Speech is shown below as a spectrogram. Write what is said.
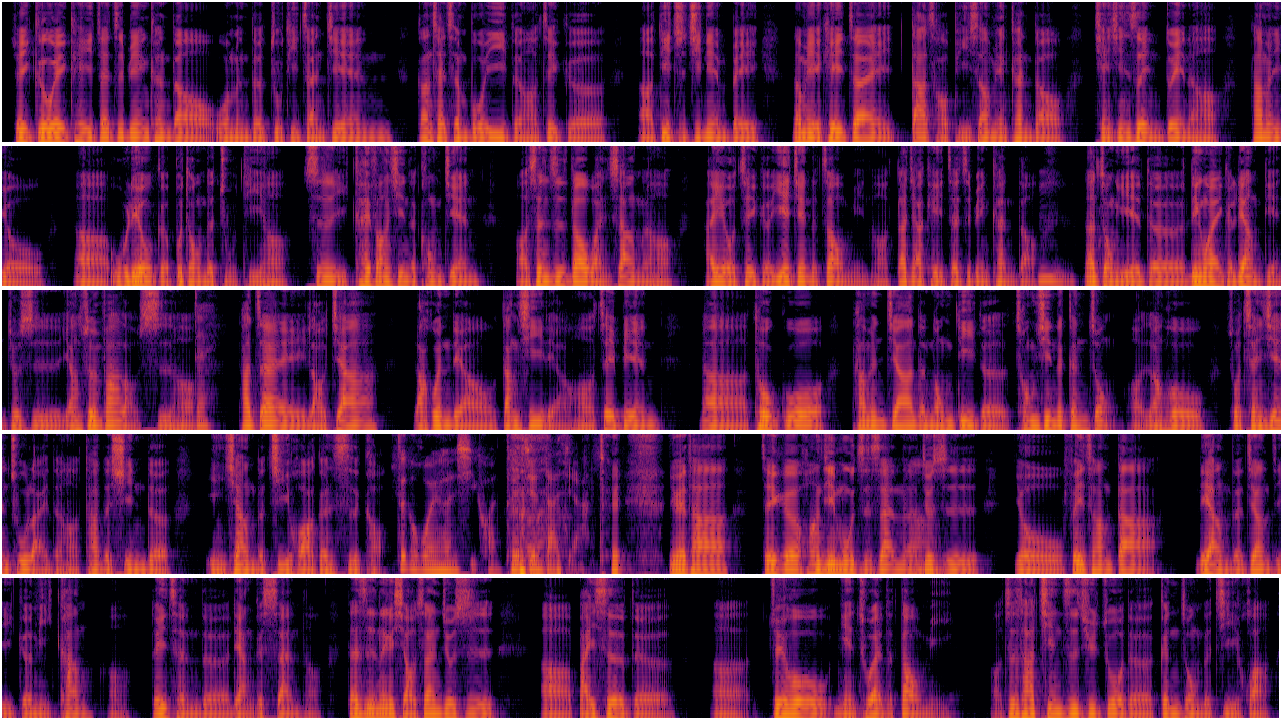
所以各位可以在这边看到我们的主题展间。刚才陈博义的哈这个啊地质纪念碑，那么也可以在大草皮上面看到潜行摄影队呢哈，他们有啊五六个不同的主题哈，是以开放性的空间啊，甚至到晚上呢哈，还有这个夜间的照明哈，大家可以在这边看到。嗯，那总爷的另外一个亮点就是杨顺发老师哈，对，他在老家拉婚寮、当戏寮哈这边，那透过他们家的农地的重新的耕种啊，然后所呈现出来的哈，他的新的。影像的计划跟思考，这个我也很喜欢，推荐大家。对，因为他这个黄金母子山呢，就是有非常大量的这样子一个米糠哦堆成的两个山哈，但是那个小山就是啊白色的啊，最后碾出来的稻米啊，这是他亲自去做的耕种的计划。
